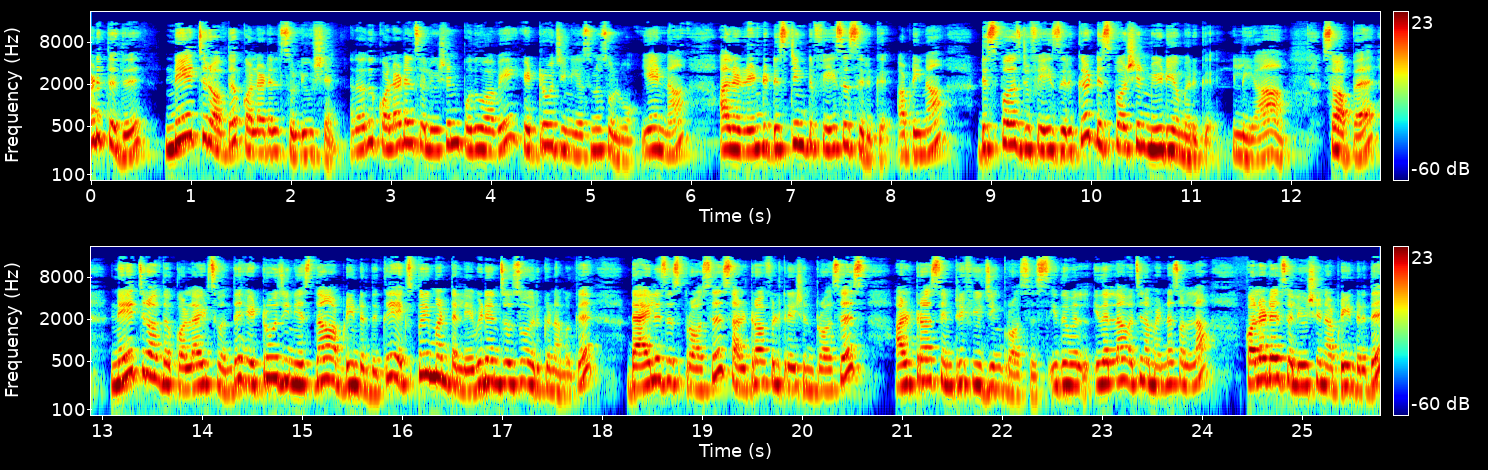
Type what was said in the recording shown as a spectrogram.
அடுத்தது nature of the colloidal solution அதாவது கொலடல் சொல்யூஷன் பொதுவாகவே ஹெட்ரோஜீனியஸ்னு சொல்லுவோம். ஏன்னா அதுல ரெண்டு டிஸ்டிங் ஃபேசஸ் இருக்கு. அப்படின்னா டிஸ்பர்ஸ்டு ஃபேஸ் இருக்கு டிஸ்பர்ஷன் மீடியம் இருக்கு. இல்லையா? சோ அப்ப நேச்சர் ஆஃப் த கொலாய்ட்ஸ் வந்து ஹெட்ரோஜீனியஸ் தான் அப்படின்றதுக்கு எக்ஸ்பெரிமெண்டல் எவிடன்சஸும் இருக்கு நமக்கு. Dialysis process ultra filtration process ultra centrifuging process இது இதெல்லாம் வச்சு நம்ம என்ன சொல்லலாம்? கொலடல் சொல்யூஷன் அப்படின்றது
